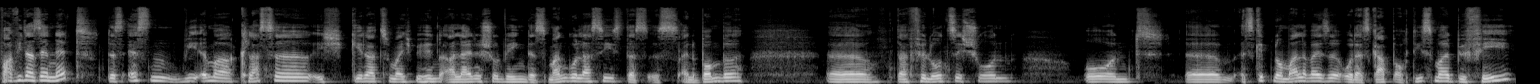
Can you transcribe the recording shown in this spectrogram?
war wieder sehr nett. Das Essen wie immer klasse. Ich gehe da zum Beispiel hin, alleine schon wegen des Mangolassis. Das ist eine Bombe. Äh, dafür lohnt sich schon. Und ähm, es gibt normalerweise, oder es gab auch diesmal Buffet.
